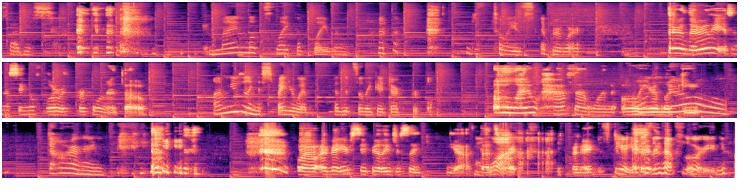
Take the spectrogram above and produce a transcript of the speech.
Sadness. Mine looks like a playroom. Just toys everywhere. There literally isn't a single floor with purple in it, though. I'm using a spider web because it's a, like a dark purple. Oh, I don't have that one. Oh, oh you're lucky. No. Darn. Wow, I bet you're secretly just like, yeah, that's Mwah. right. Funny. Mysteria doesn't have flooring.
